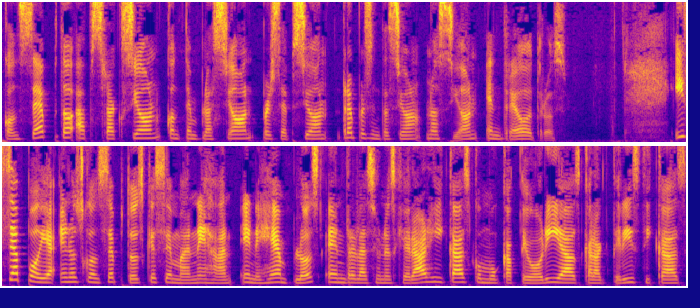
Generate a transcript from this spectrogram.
concepto, abstracción, contemplación, percepción, representación, noción, entre otros y se apoya en los conceptos que se manejan en ejemplos, en relaciones jerárquicas como categorías, características,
